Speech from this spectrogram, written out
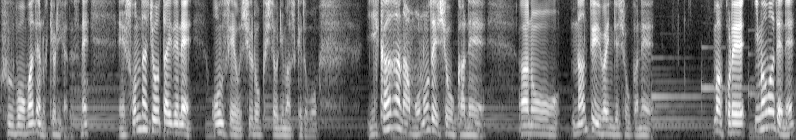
風貌までの距離がですね、えー、そんな状態でね音声を収録しておりますけども。いかがなものでしょうかね。あの何て言えばいいんでしょうかね。まあこれ今までね、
